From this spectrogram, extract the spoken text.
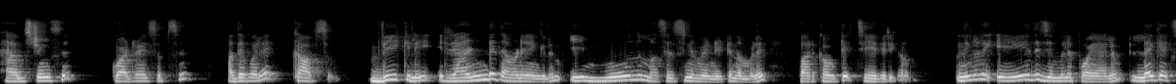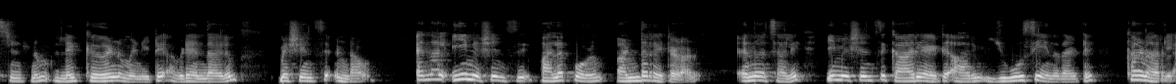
ഹാംസ്ട്രിങ്സ് ക്വാഡ്രൈസെപ്സ് അതേപോലെ കാഫ്സും വീക്കിലി രണ്ട് തവണയെങ്കിലും ഈ മൂന്ന് മസിൽസിനും വേണ്ടിയിട്ട് നമ്മൾ വർക്കൗട്ട് ചെയ്തിരിക്കണം. നിങ്ങൾ ഏത് ജിമ്മിൽ പോയാലും ലെഗ് എക്സ്റ്റൻഷനും ലെഗ് കേളിനും വേണ്ടിയിട്ട് അവിടെ എന്തായാലും മെഷീൻസ് ഉണ്ടാവും. എന്നാൽ ഈ മെഷീൻസ് പലപ്പോഴും അണ്ടർ റേറ്റഡ് ആണ്. എന്ന് വെച്ചാൽ ഈ മെഷീൻസ് കാര്യമായിട്ട് ആരും യൂസ് ചെയ്യുന്നതായിട്ട് കാണാറില്ല.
